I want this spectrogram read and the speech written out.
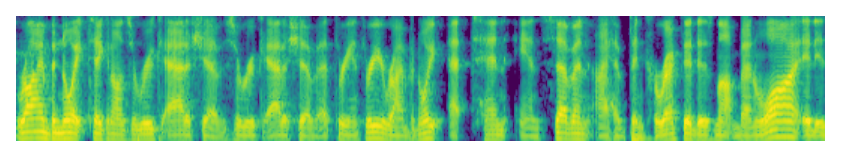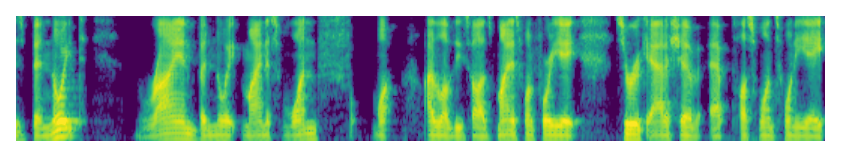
Ryan Benoit taking on Zarrukh Adashev. Zarrukh Adashev at three and three. Ryan Benoit at ten and seven. I have been corrected. It is not Benoit. It is Benoit. Ryan Benoit minus one. F- one I love these odds. Minus 148. Zarrukh Adashev at plus 128.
